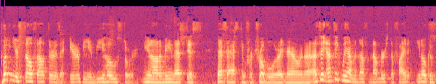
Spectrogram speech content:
putting yourself out there as an Airbnb host, or you know what I mean. That's just that's asking for trouble right now. And I, I think I think we have enough numbers to fight it. You know, because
